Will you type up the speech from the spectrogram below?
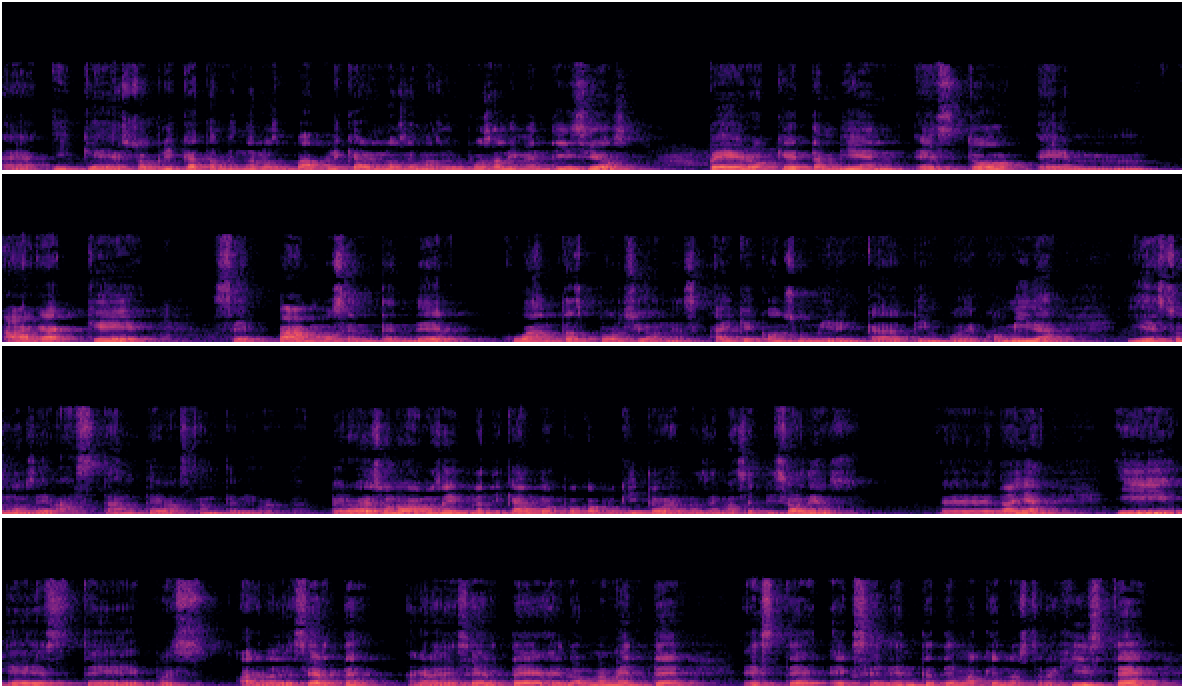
eh, y que esto aplica también nos va a aplicar en los demás grupos alimenticios, pero que también esto em, haga que sepamos entender cuántas porciones hay que consumir en cada tiempo de comida y esto nos dé bastante, bastante libertad. Pero eso lo vamos a ir platicando poco a poquito en los demás episodios, eh, Daya. Y este, pues agradecerte, agradecerte enormemente este excelente tema que nos trajiste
